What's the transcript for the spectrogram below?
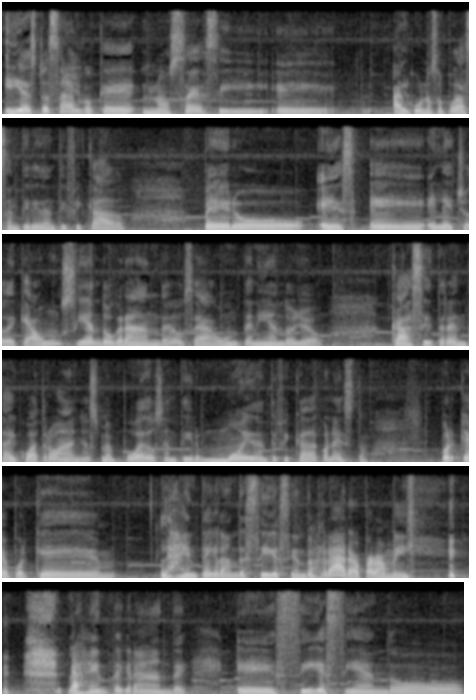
y esto es algo que no sé si eh, alguno se pueda sentir identificado, pero es eh, el hecho de que aún siendo grande, o sea, aún teniendo yo casi 34 años, me puedo sentir muy identificada con esto. ¿Por qué? Porque la gente grande sigue siendo rara para mí. la gente grande eh, sigue siendo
